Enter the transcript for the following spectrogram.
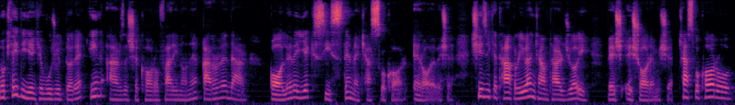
نکته دیگه که وجود داره این ارزش کارآفرینانه قراره در قالب یک سیستم کسب و کار ارائه بشه. چیزی که تقریبا کمتر جایی بهش اشاره میشه. کسب و کار رو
